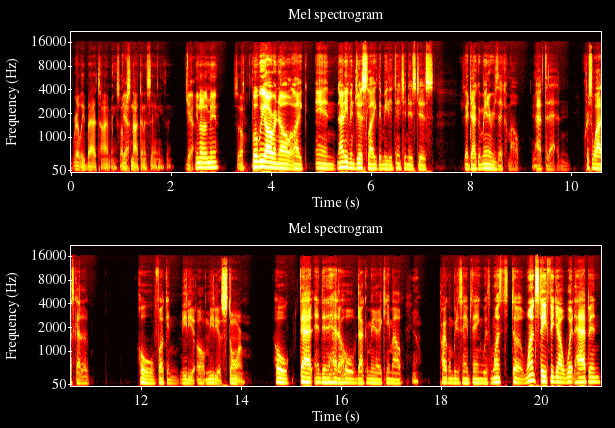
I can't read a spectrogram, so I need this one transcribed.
really bad timing, so I'm Yeah. just not gonna say anything. Yeah. you know what I mean. So, but we already know, like, and not even just like the media attention is just you got documentaries that come out after that, and Chris Watts got a whole fucking media, oh, media storm. whole that, and then it had a whole documentary that came out. Yeah. probably gonna be the same thing with once the once they figure out what happened,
